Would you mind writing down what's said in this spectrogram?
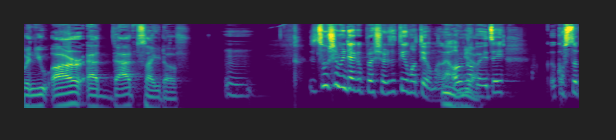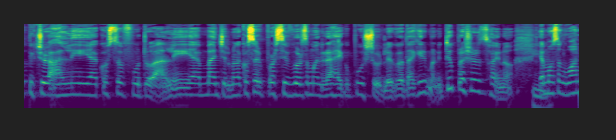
When you are at that side of social मिडियाको प्रेसर चाहिँ त्यो मात्रै हो मलाई। अरू नभए चाहिँ कस्तो पिक्चर हाल्ने या कस्तो फोटो हाल्ने या मान्छेहरूले मलाई कसरी पर्सिभ गर्छ मैले राखेको पोस्टहरूले गर्दाखेरि भने त्यो प्रेसर छैन। या मसँग वान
